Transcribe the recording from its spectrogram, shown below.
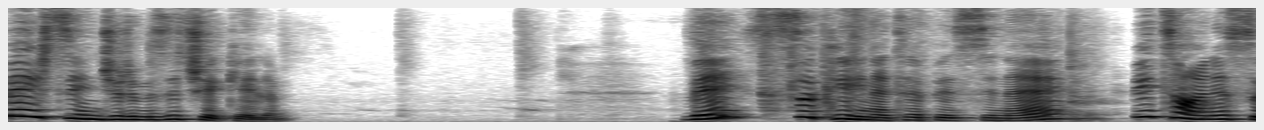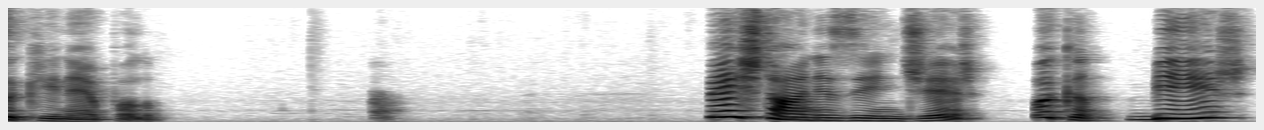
5 zincirimizi çekelim. Ve sık iğne tepesine bir tane sık iğne yapalım. 5 tane zincir. Bakın 1,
